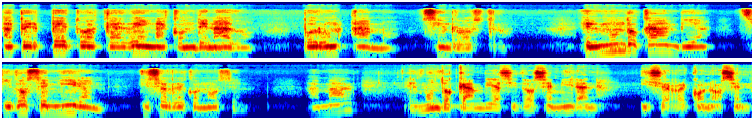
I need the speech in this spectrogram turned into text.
a perpetua cadena condenado por un amo sin rostro. El mundo cambia si dos se miran y se reconocen. Amar. El mundo cambia si dos se miran y se reconocen.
